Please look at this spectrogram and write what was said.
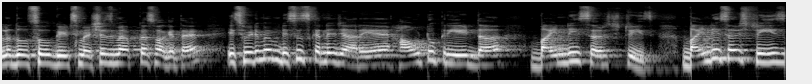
हेलो दोस्तों गेट्स मैशेज में आपका स्वागत है। इस वीडियो में हम डिस्कस करने जा रहे हैं how to create the binary search trees binary search trees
